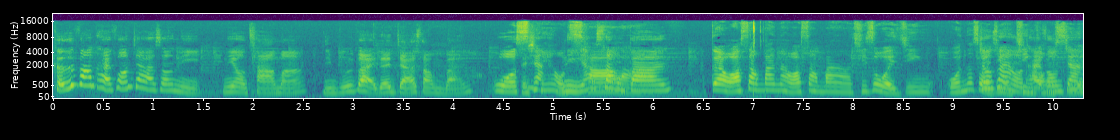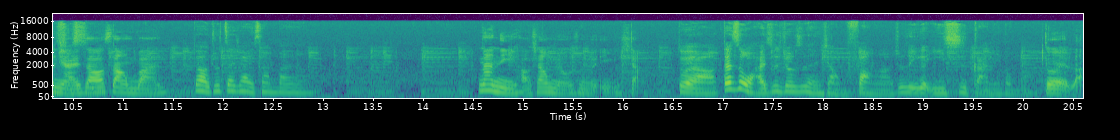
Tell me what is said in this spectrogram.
可是放台风假的时候，你你有差吗？你不是还在家上班？我等下你要上班，对啊，我要上班啊，我要上班啊。其实我已经，我那时候就算有台风假，你还是要上班。对啊，我就在家里上班啊。那你好像没有什么影响。对啊，但是我还是就是很想放啊，就是一个仪式感，你懂吗？对啦，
